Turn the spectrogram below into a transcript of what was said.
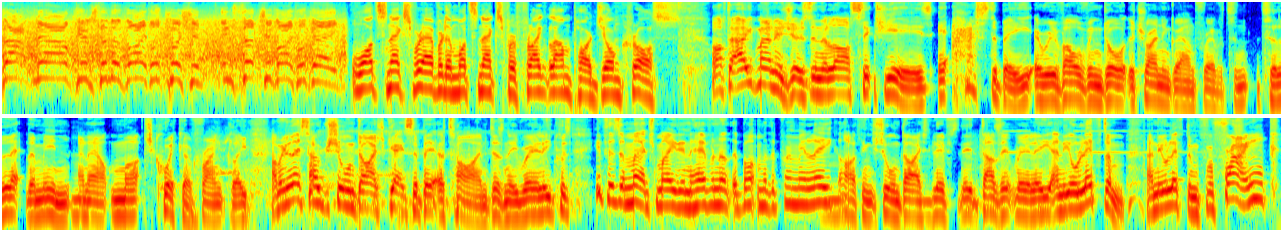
That now gives them a vital cushion in such a vital game. What's next for Everton? What's next for Frank Lampard, John Cross? After eight managers in the last six years, it has to be a revolving door at the training ground for Everton to let them in and out much quicker, frankly. I mean, let's hope Sean Dyche gets a bit of time, doesn't he, really? Because if there's a match made in heaven at the bottom of the Premier League, I think Sean Dyche lifts, it does it, really, and he'll lift them. And he'll lift them. For Frank,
